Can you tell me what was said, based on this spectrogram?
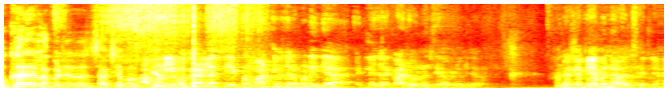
વઘારેલા બટેટાનું શાક છે પણ આપણી વઘારેલા છે પણ મારથી વધારે બળી ગયા એટલે જરા કાઢવું નથી આપણે સમજો કારણ કે બે બનાવેલ છે એટલે.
